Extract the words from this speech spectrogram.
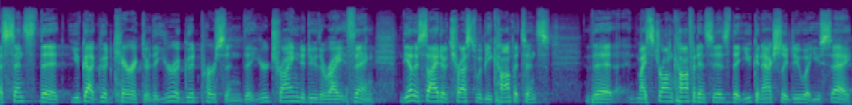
a sense that you've got good character, that you're a good person, that you're trying to do the right thing. The other side of trust would be competence, that my strong confidence is that you can actually do what you say.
